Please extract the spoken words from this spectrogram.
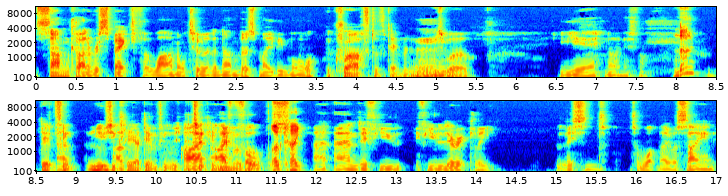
some kind of respect for one or two of the numbers, maybe more. The craft of them and that as Mm. well. Yeah, not in this one. No. Didn't think musically, I, didn't think it was particularly I memorable. thought, Okay. and if you if you lyrically listened to what they were saying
